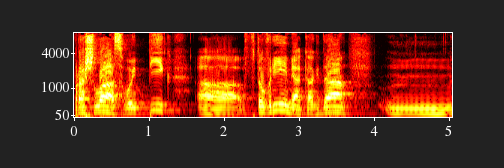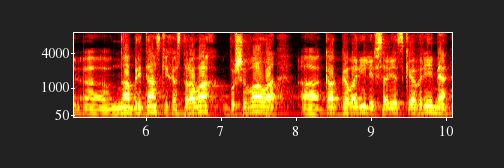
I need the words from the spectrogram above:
прошла свой пик э, в то время, когда э, на Британских островах бушевала, э, как говорили в советское время,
